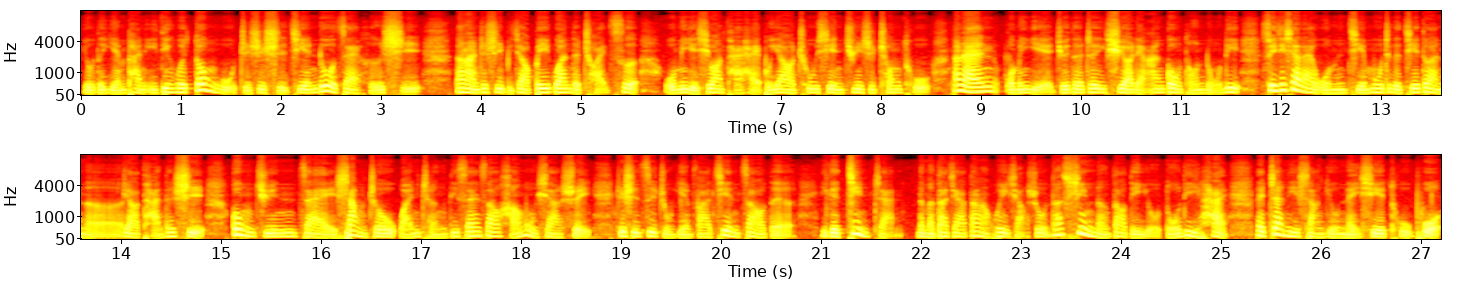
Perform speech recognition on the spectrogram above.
有的研判一定会动武，只是时间落在何时。当然，这是比较悲观的揣测。我们也希望台海不要出现军事冲突。当然，我们也觉得这需要两岸共同。努力，所以接下来我们节目这个阶段呢，要谈的是共军在上周完成第三艘航母下水，这是自主研发建造的一个进展。那么大家当然会想说，它性能到底有多厉害？在战力上有哪些突破？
